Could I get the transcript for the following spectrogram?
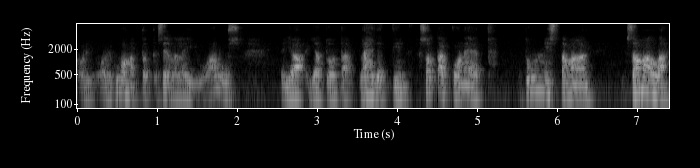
oli, oli huomattu, että siellä leijuu alus. Ja, ja tuota, lähetettiin sotakoneet tunnistamaan. Samalla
